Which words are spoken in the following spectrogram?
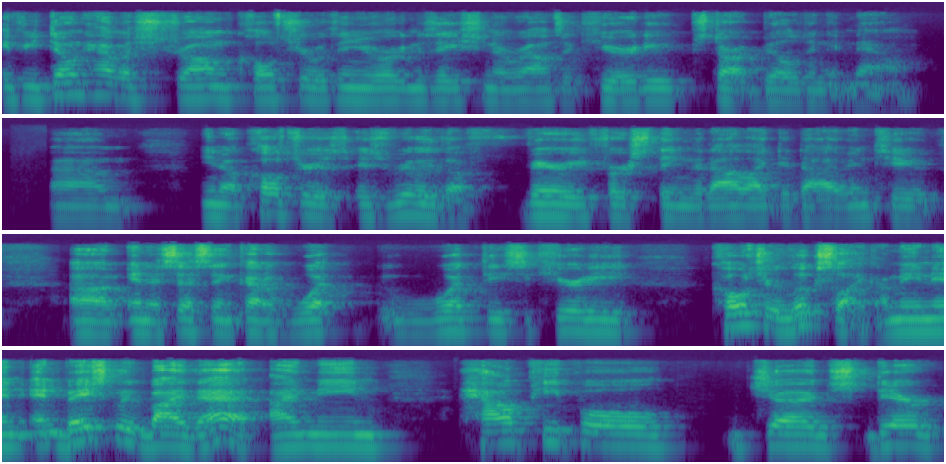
if you don't have a strong culture within your organization around security, start building it now. Um, you know, culture is, is really the very first thing that I like to dive into um, in assessing kind of what what the security culture looks like. I mean, and, and basically by that, I mean how people judge their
